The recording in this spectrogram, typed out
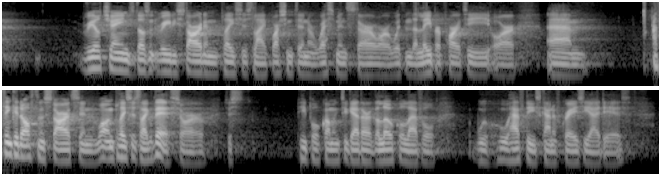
real change doesn't really start in places like Washington or Westminster or within the Labour Party or um, I think it often starts in, well, in places like this or just people coming together at the local level who have these kind of crazy ideas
